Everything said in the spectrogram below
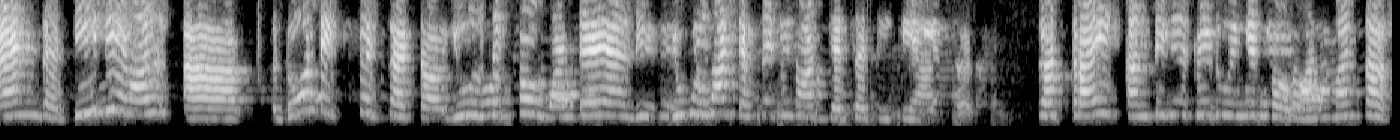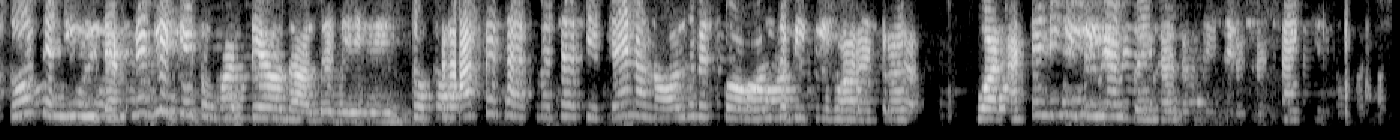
And uh, and all, uh, don't expect that uh, you will sit for one day and you, you will not definitely not get the DT answer. So try continuously doing it for one month or so, then you will definitely get one day or the other day. So practice as much as you can, and all the best for all the people who are inter- who are attending interview and going to attend interview. Thank you so much.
